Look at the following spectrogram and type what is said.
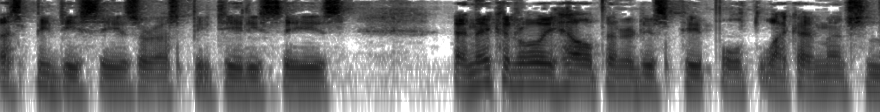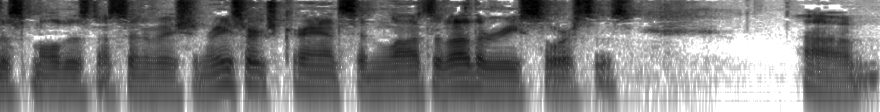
SBDCs or SBTDCs, and they can really help introduce people. Like I mentioned, the Small Business Innovation Research Grants and lots of other resources. Um,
